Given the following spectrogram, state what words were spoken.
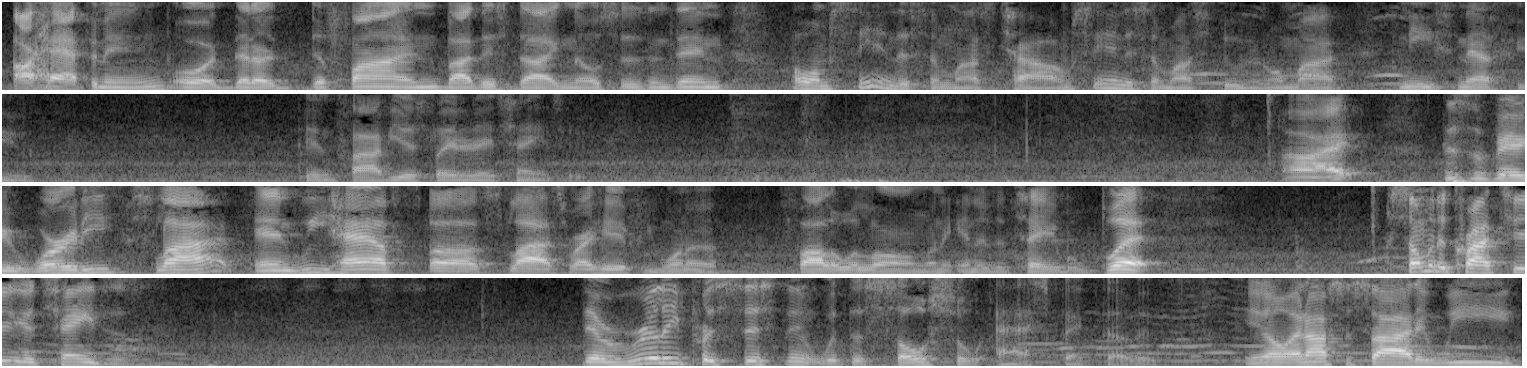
are happening or that are defined by this diagnosis, and then, oh, I'm seeing this in my child, I'm seeing this in my student or my niece, nephew. Then five years later, they change it. All right. This is a very wordy slide, and we have uh, slides right here if you want to follow along on the end of the table. But some of the criteria changes. They're really persistent with the social aspect of it. You know, in our society, we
